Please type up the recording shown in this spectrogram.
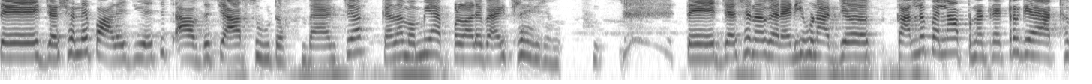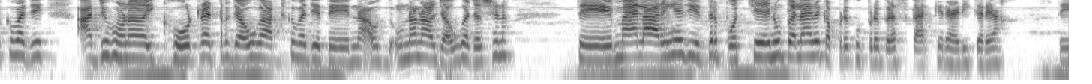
ਤੇ ਜਸ਼ਨ ਨੇ ਪਾਲੇ ਜੀ ਇਹ ਚ ਆਪਦੇ ਚਾਰ ਸੂਟ ਬੈਗ 'ਚ। ਕਹਿੰਦਾ ਮੰਮੀ ਐਪਲ ਵਾਲੇ ਬੈਗ 'ਚ ਲੈ ਜਾਓ। ਤੇ ਜਸ਼ਨ ਵਗੈਰਾ ਰੈਡੀ। ਹੁਣ ਅੱਜ ਕੱਲ ਪਹਿਲਾਂ ਆਪਣਾ ਟਰੈਕਟਰ ਗਿਆ 8:00 ਵਜੇ। ਅੱਜ ਹੁਣ ਇੱਕ ਹੋਰ ਟਰੈਕਟਰ ਜਾਊਗਾ 8:00 ਵਜੇ ਤੇ ਉਹਨਾਂ ਨਾਲ ਜਾਊਗਾ ਜਸ਼ਨ। ਤੇ ਮੈਂ ਲਾ ਰਹੀ ਹਾਂ ਜੀ ਇੱਧਰ ਪੋਚੇ ਇਹਨੂੰ ਪਹਿਲਾਂ ਇਹਦੇ ਕੱਪੜੇ ਕੁੱਪੜੇ ਪ੍ਰੈਸ ਕਰਕੇ ਰੈਡੀ ਕਰਿਆ। ਤੇ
